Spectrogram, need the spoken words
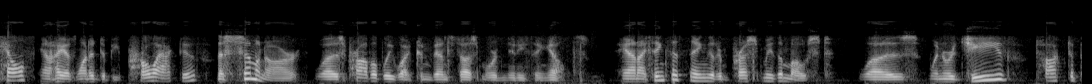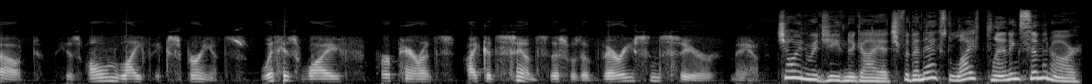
health, and I had wanted to be proactive. The seminar was probably what convinced us more than anything else. And I think the thing that impressed me the most was when Rajiv talked about his own life experience with his wife her parents, I could sense this was a very sincere man. Join Rajiv Nagaich for the next life planning seminar.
